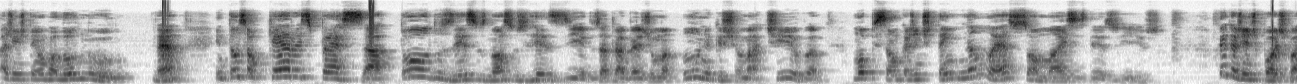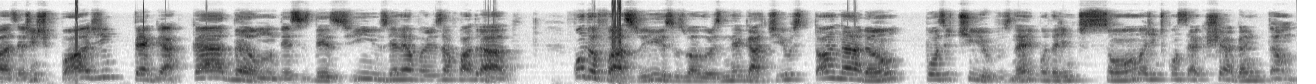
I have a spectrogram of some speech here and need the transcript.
a gente tenha um valor nulo, né? Então, se eu quero expressar todos esses nossos resíduos através de uma única estimativa, uma opção que a gente tem não é somar esses desvios, que, que a gente pode fazer? A gente pode pegar cada um desses desvios e elevar eles ao quadrado. Quando eu faço isso, os valores negativos tornarão positivos, né? E quando a gente soma, a gente consegue chegar, então,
